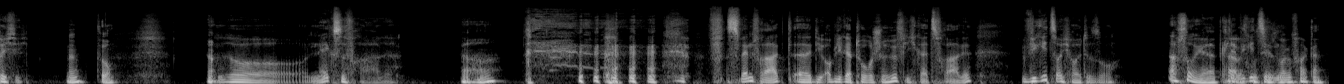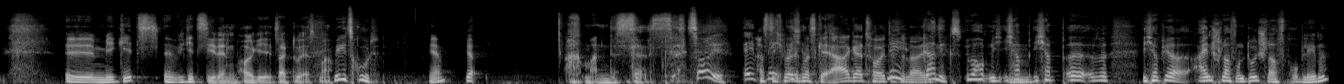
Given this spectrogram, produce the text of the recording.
Richtig. Ne? So. Ja. So, nächste Frage. Ja. Sven fragt äh, die obligatorische Höflichkeitsfrage. Wie geht's euch heute so? Ach so, ja, klar, ja, wie geht's dir mal gefragt haben. Äh, mir geht's, äh, wie geht's dir denn, Holgi? Sag du erst mal. Mir geht's gut. Ja? Ja. Ach man, das ist, das Sorry. Ey, Hast nee, dich über irgendwas geärgert heute nee, vielleicht? gar nichts, überhaupt nicht. Ich habe mhm. ich hab, äh, ich hab ja Einschlaf- und Durchschlafprobleme.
